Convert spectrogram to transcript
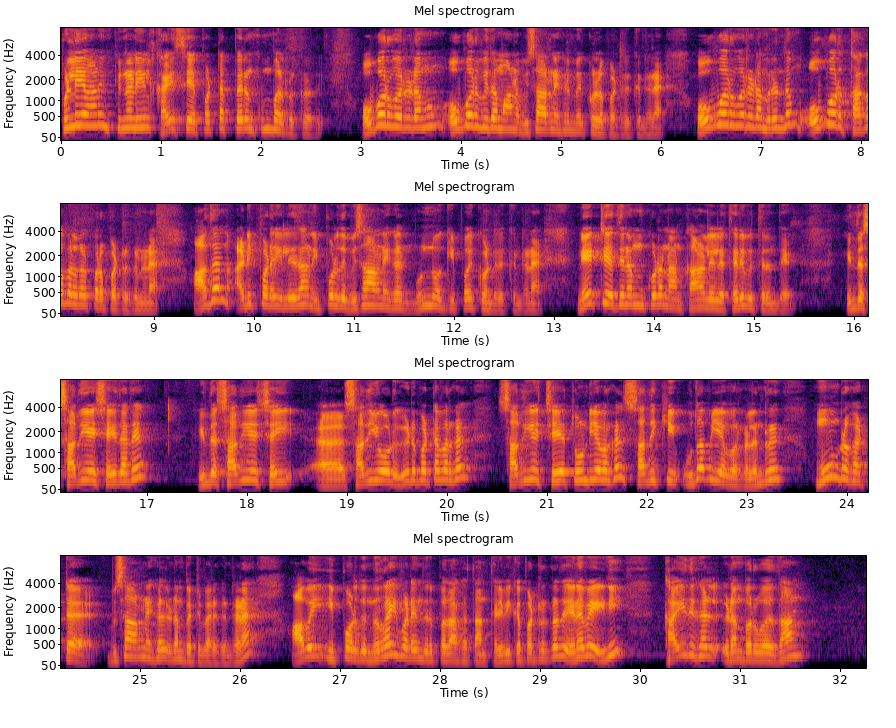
பிள்ளையானின் பின்னணியில் கைது செய்யப்பட்ட பெரும் கும்பல் இருக்கிறது. ஒவ்வொருவரிடமும் ஒவ்வொரு விதமான விசாரணைகள் மேற்கொள்ளப்பட்டிருக்கின்றன. ஒவ்வொருவரிடமிருந்தும் ஒவ்வொரு தகவல்கள் பெறப்பட்டிருக்கின்றன. அதன் அடிப்படையிலே தான் இப்பொழுது விசாரணைகள் முன்னோக்கி போய் கொண்டிருக்கின்றன. நேற்றைய தினமும் கூட நான் காணொலியில் தெரிவித்திருந்தேன். இந்த சதியை செய்தது இந்த சதியை செய் சதியோடு ஈடுபட்டவர்கள் சதியை செய்ய தூண்டியவர்கள் சதிக்கு உதவியவர்கள் என்று மூன்று கட்ட விசாரணைகள் இடம்பெற்று வருகின்றன. அவை இப்பொழுது நிறைவடைந்திருப்பதாகத்தான் தெரிவிக்கப்பட்டிருக்கிறது. எனவே இனி கைதுகள் இடம்பெறுவதுதான்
